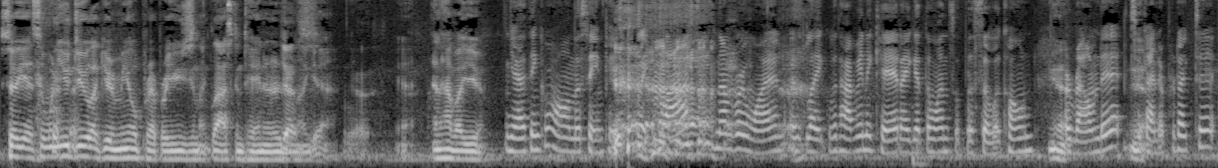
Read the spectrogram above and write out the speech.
So yeah, so when you do like your meal prep, are you using like glass containers? Yes. And, like, yeah, Yeah. yeah. And how about you? Yeah, I think we're all on the same page. Like glass is number one. It's like with having a kid, I get the ones with the silicone Yeah. around it to Yeah. kind of protect it.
